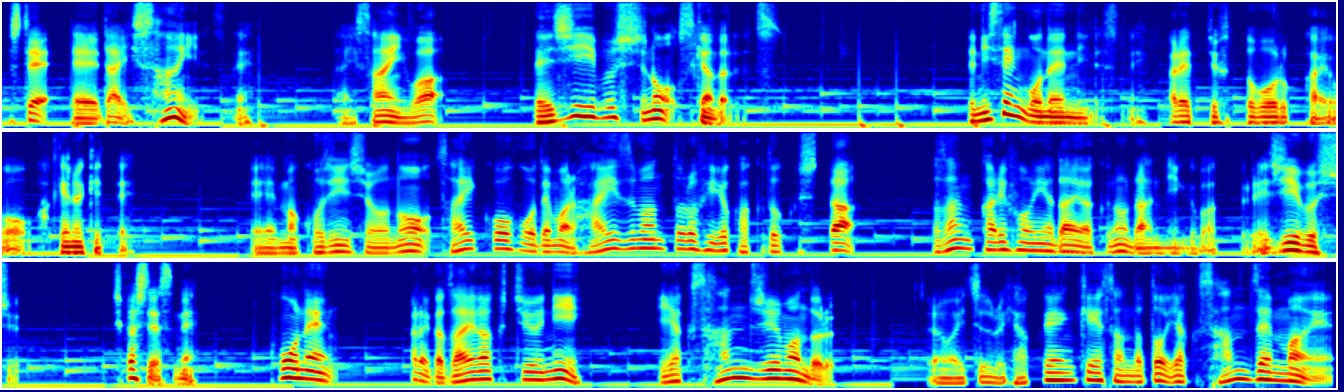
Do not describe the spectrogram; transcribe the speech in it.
そして、えー、第3位ですね。第3位は、レジー・ブッシュのスキャンダルです。で2005年にですね、カレッジフットボール界を駆け抜けて、えー、まあ個人賞の最高峰でもあるハイズマントロフィーを獲得したサザンカリフォルニア大学のランニングバック、レジー・ブッシュ。しかしですね、後年、彼が在学中に約30万ドル、それは1ドル100円計算だと約3000万円。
